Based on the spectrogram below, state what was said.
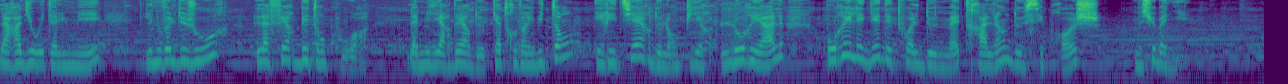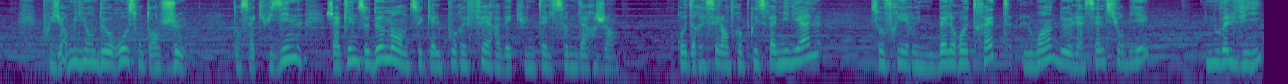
La radio est allumée, les nouvelles du jour, l'affaire Bettencourt. La milliardaire de 88 ans, héritière de l'empire L'Oréal, aurait légué des toiles de maître à l'un de ses proches, M. Bagné. Plusieurs millions d'euros sont en jeu. Dans sa cuisine, Jacqueline se demande ce qu'elle pourrait faire avec une telle somme d'argent. Redresser l'entreprise familiale S'offrir une belle retraite loin de la selle sur biais Une nouvelle vie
